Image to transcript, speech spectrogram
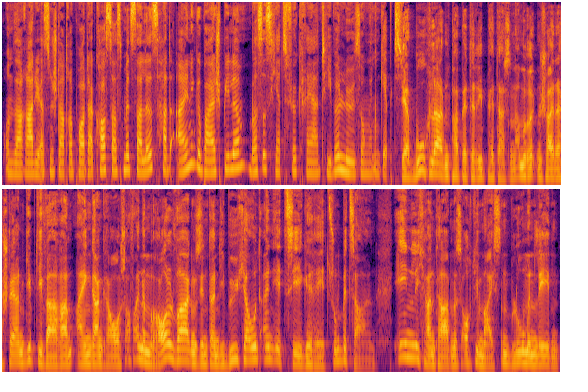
Unser Radio Essen Stadtreporter Kostas Mitzalis hat einige Beispiele, was es jetzt für kreative Lösungen gibt. Der Buchladen Papeterie Pettersen am Rüttenscheider Stern gibt die Ware am Eingang raus. Auf einem Rollwagen sind dann die Bücher und ein EC-Gerät zum Bezahlen. Ähnlich handhaben es auch die meisten Blumenläden.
